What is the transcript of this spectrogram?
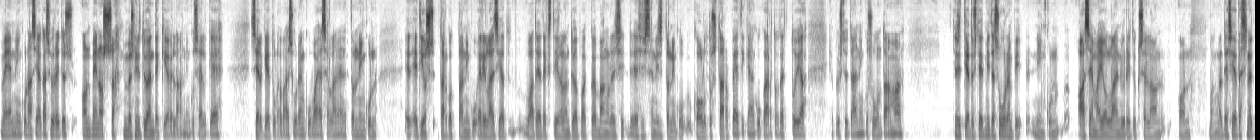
meidän niin kuin asiakasyritys on menossa, niin myös niillä työntekijöillä on niin kuin selkeä – selkeä tulevaisuuden kuva ja sellainen, että on niin kuin, että et jos tarkoittaa niin kuin erilaisia vaate- ja tekstiilialan työpaikkoja Bangladesissa, niin sitten on niin kuin koulutustarpeet ikään kuin kartoitettu ja, ja pystytään niin kuin suuntaamaan. Ja sitten tietysti, että mitä suurempi niin kuin asema jollain yrityksellä on, on Bangladesia tässä nyt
